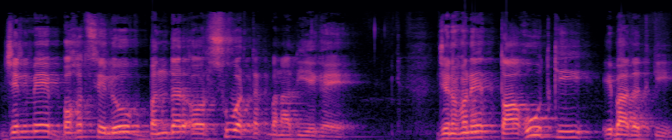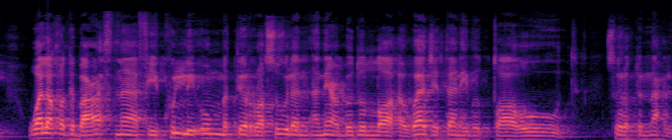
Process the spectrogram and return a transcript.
جن میں بہت سے لوگ بندر اور سور تک بنا دیے گئے، جنہوں نے تاغوت کی عبادت کی۔ وَلَقَدْ بَعَثْنَا فِي كُلِّ أُمَّةٍ رَسُولًا أَنِ اعْبُدُوا اللَّهَ وَاجْتَنِبُوا الطَّاغُوتِ۔ صورت النحل۔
